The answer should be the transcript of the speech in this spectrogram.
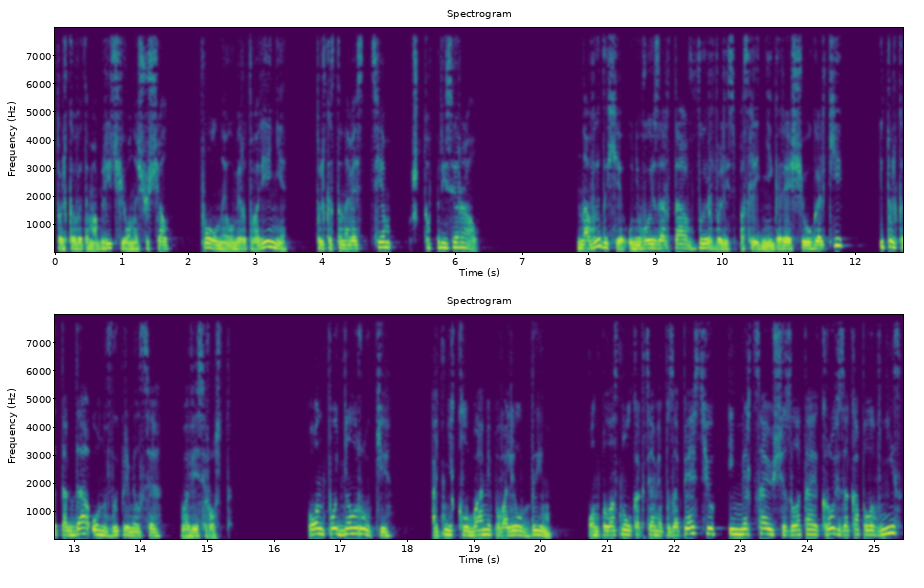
Только в этом обличье он ощущал полное умиротворение, только становясь тем, что презирал. На выдохе у него изо рта вырвались последние горящие угольки, и только тогда он выпрямился во весь рост. Он поднял руки, от них клубами повалил дым — он полоснул когтями по запястью, и мерцающая золотая кровь закапала вниз,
